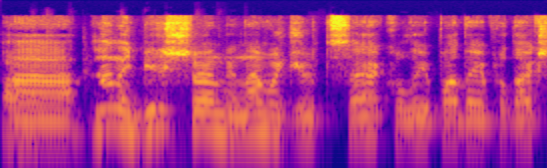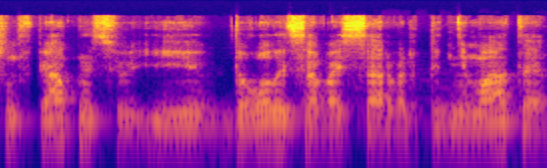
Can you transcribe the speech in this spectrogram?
А, найбільше ненавиджу це, коли падає продакшн в п'ятницю і доводиться весь сервер піднімати.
